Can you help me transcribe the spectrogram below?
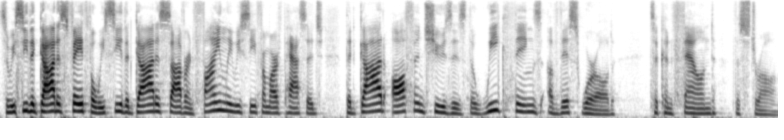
So we see that God is faithful. We see that God is sovereign. Finally, we see from our passage that God often chooses the weak things of this world to confound the strong.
